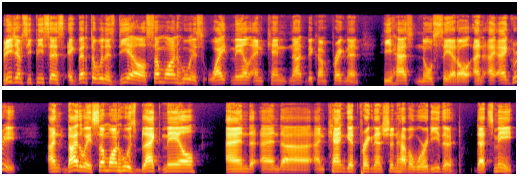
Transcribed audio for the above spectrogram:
Bridge MCP says Egberto Willies, DL, someone who is white male and cannot become pregnant, he has no say at all. And I, I agree. And by the way, someone who is black male and and uh, and can't get pregnant shouldn't have a word either. That's me.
